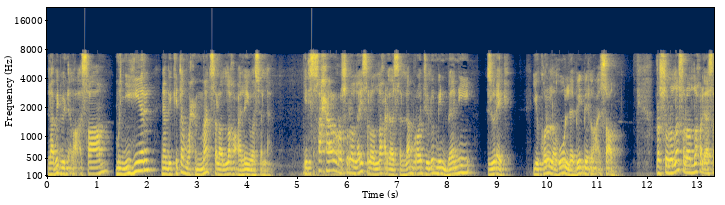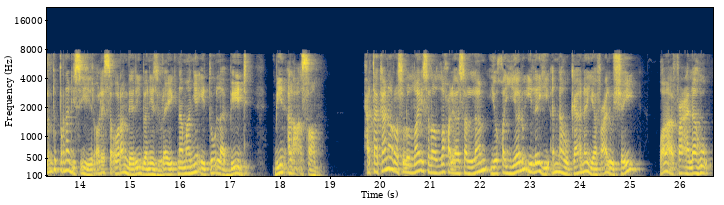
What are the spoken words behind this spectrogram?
Labid bin Al-Asam menyihir Nabi kita Muhammad sallallahu alaihi wasallam. Jadi sahar Rasulullah sallallahu alaihi wasallam rajulun min Bani Zuraik yuqalu Labid bin Al-Asam. Rasulullah Shallallahu alaihi wasallam itu pernah disihir oleh seorang dari Bani Zuraik namanya itu Labid bin Al-Asam. Hatta kana Rasulullah sallallahu alaihi wasallam yukhayyalu ilaihi annahu kana yaf'alu syai' wa ma fa'alahu.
